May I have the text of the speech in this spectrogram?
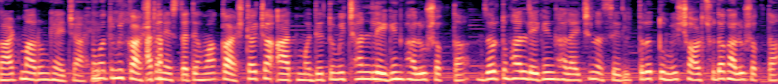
गाठ मारून घ्यायची आहे. तेव्हा तुम्ही काष्टा नेसता तेव्हा काष्टाच्या आतमध्ये तुम्ही छान लेगिन घालू शकता. जर तुम्हाला लेगिन घालायची नसेल तर तुम्ही शॉर्ट सुद्धा घालू शकता.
